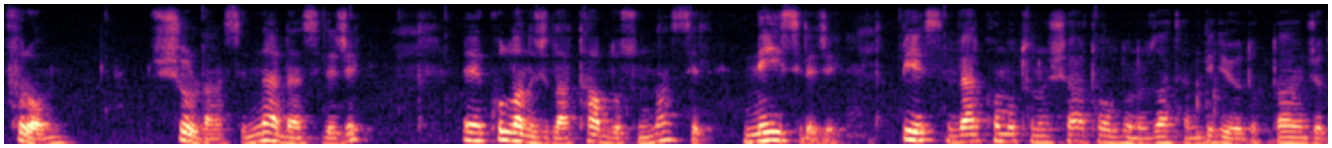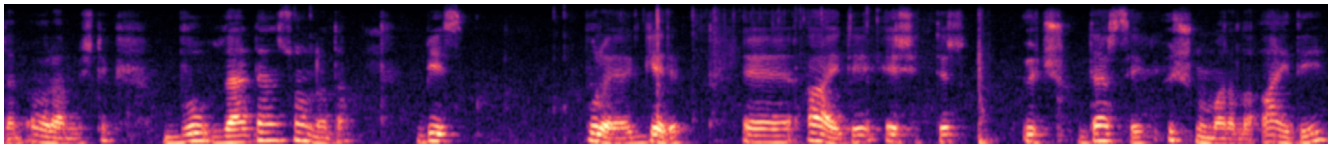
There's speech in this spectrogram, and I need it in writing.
From şuradan sil. Nereden silecek? E, kullanıcılar tablosundan sil. Neyi silecek? Biz ver komutunun şart olduğunu zaten biliyorduk. Daha önceden öğrenmiştik. Bu verden sonra da biz buraya gelip e, id eşittir 3 dersek 3 numaralı id'yi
